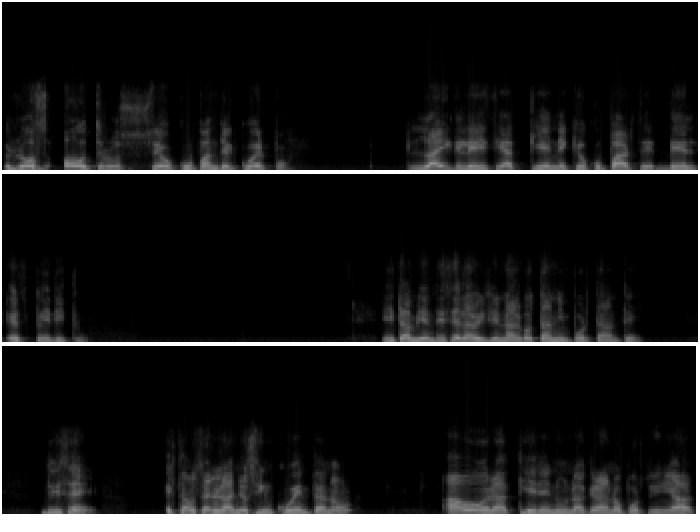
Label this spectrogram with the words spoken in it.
los otros se ocupan del cuerpo. La iglesia tiene que ocuparse del espíritu. Y también dice la Virgen algo tan importante. Dice, estamos en el año 50, ¿no? Ahora tienen una gran oportunidad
